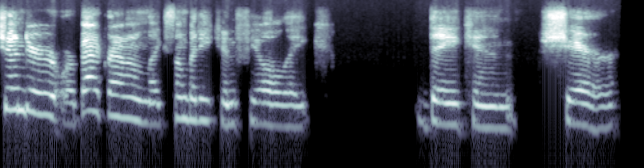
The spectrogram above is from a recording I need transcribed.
gender or background like somebody can feel like they can share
